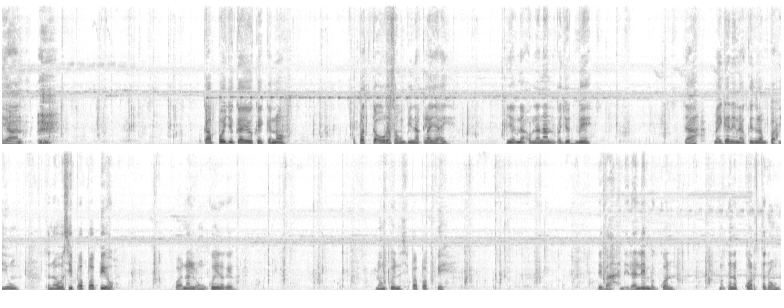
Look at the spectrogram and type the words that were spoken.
Ayan. Kapoy dyan kayo kay kano upat ka oras akong pinaklayay yan na ulanan pa jud me da may ganin ako dalang pa yung tanawa si Papa P oh wala na lungkoy na kayo. Lungkoy na si Papa P diba? Di lalim magkuan maghanap kwarta dong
